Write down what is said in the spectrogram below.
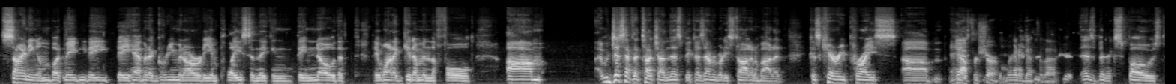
signing him? But maybe they they have an agreement already in place and they can they know that they want to get him in the fold. Um, I would just have to touch on this because everybody's talking about it because Carey Price. Um, yeah, for sure. We're to get to that. Has been exposed.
